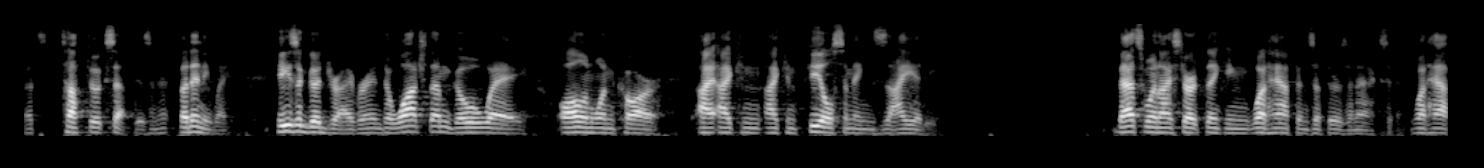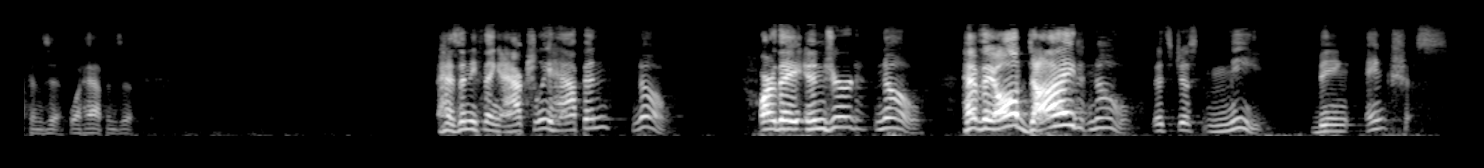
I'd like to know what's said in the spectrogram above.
That's tough to accept, isn't it? But anyway, he's a good driver, and to watch them go away all in one car, I, I can, I can feel some anxiety. That's when I start thinking, what happens if there's an accident? What happens if? What happens if? Has anything actually happened? No. Are they injured? No. Have they all died? No. It's just me being anxious.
